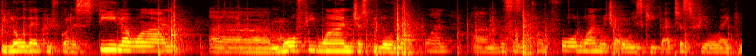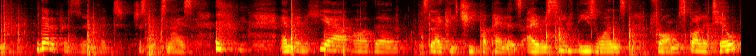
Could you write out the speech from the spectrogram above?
Below that we've got a Stila one, a Morphe one, just below that one. Um, this is a Tom Ford one, which I always keep. I just feel like you you gotta preserve it. Just looks nice. and then here are the slightly cheaper palettes. I received these ones from Scarlet Hill.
